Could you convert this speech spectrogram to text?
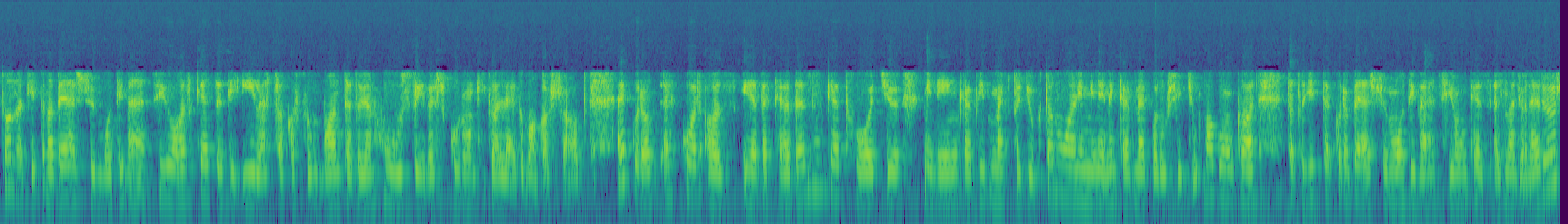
tulajdonképpen a belső motiváció az kezdeti életszakaszunkban, tehát olyan 20 éves korunkig a legmagasabb. Ekkor, ekkor az érdekel bennünket, hogy minél inkább itt meg tudjuk tanulni, minél inkább megvalósítjuk magunkat, tehát hogy itt akkor a belső motivációnk ez, ez nagyon erős.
